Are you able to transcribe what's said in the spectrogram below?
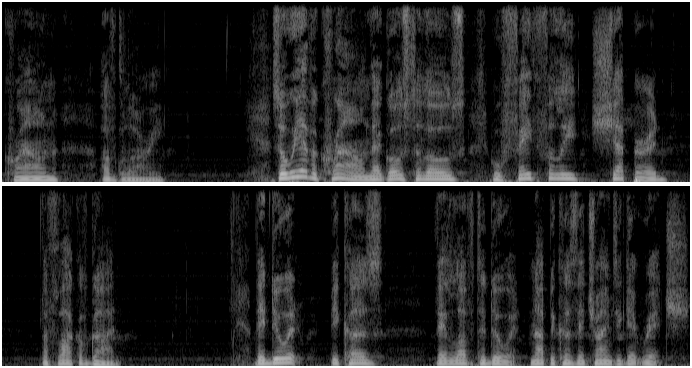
crown of glory. So we have a crown that goes to those who faithfully shepherd the flock of God. They do it because they love to do it, not because they're trying to get rich.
